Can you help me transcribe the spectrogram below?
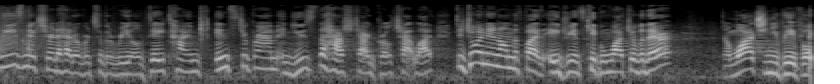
please make sure to head over to the Real Daytime Instagram and use the hashtag Girl Chat Live to join in on the fun. Adrienne's keeping watch over there. I'm watching you people,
